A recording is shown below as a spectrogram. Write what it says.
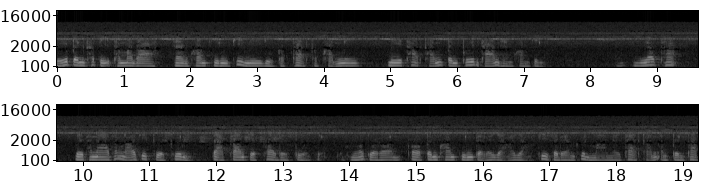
ถือเป็นคติธรรมดาแห่งความจริงที่มีอยู่กับธาตุกับขันนี้ มีธาตุขันเป็นพื้นฐานแห่งความจริงแล้วถ้าเวทนาทั้งหลายที่เกิดขึ้น จากการเจ็บไข้โดยป่วยหัวตัวร้อนก็เป็นความจริงแต่ละอย่างอย่างที่แสดงขึ้นมาในธาตุขันอันเป็นภาค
